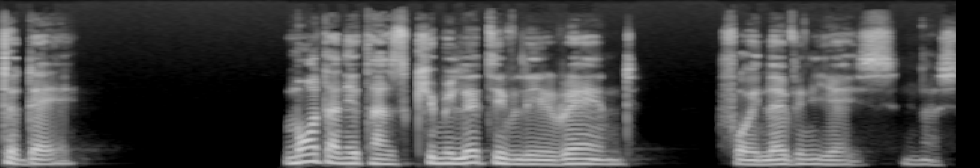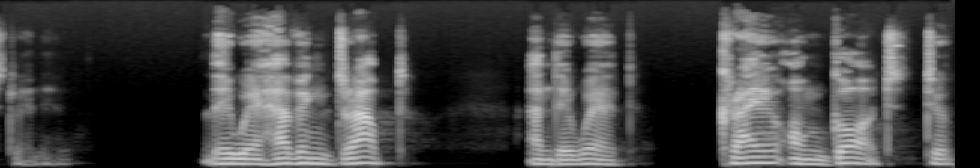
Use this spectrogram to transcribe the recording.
today more than it has cumulatively rained for 11 years in Australia. They were having drought and they were crying on God to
